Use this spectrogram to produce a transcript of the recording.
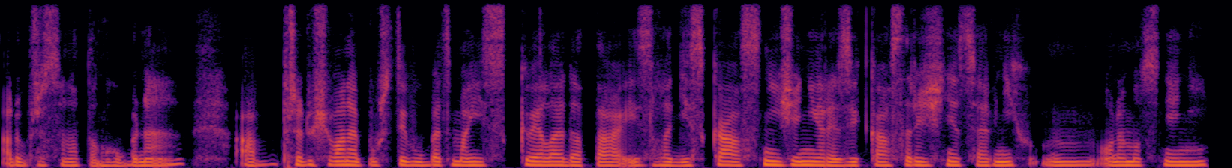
a dobře se na tom hubne. A předušované pusty vůbec mají skvělé data i z hlediska snížení rizika srdečně cévních mm, onemocnění.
